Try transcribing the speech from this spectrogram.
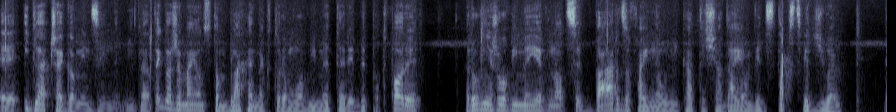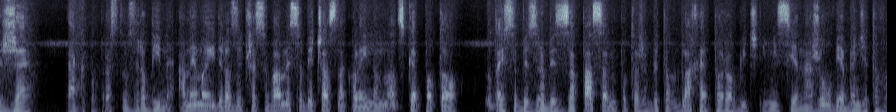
E, I dlaczego między innymi? Dlatego, że mając tą blachę, na którą łowimy te ryby potwory, również łowimy je w nocy, bardzo fajne unikaty siadają, więc tak stwierdziłem, że tak po prostu zrobimy. A my, moi drodzy, przesuwamy sobie czas na kolejną nockę, po to tutaj sobie zrobię z zapasem, po to, żeby tą blachę porobić i misję na żółwie. Będzie to w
